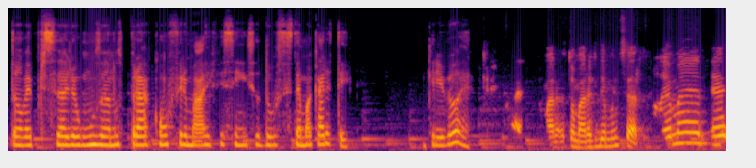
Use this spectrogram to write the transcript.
Então vai precisar de alguns anos para confirmar a eficiência do sistema CAR-T. Incrível é. Tomara, tomara, que dê muito certo. O problema é, é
